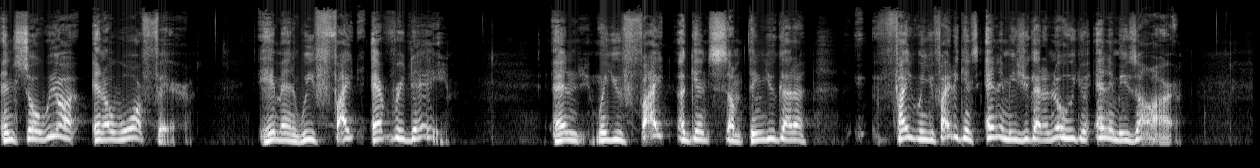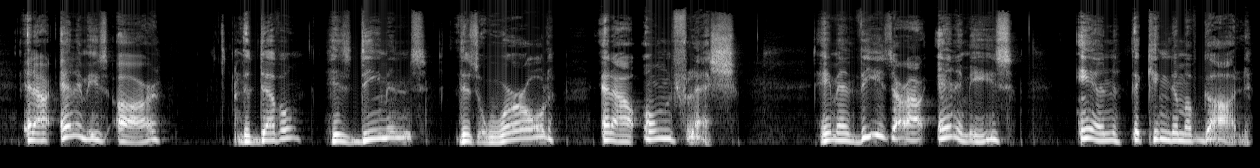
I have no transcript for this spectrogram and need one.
And so we are in a warfare. Amen. We fight every day. And when you fight against something, you got to fight. When you fight against enemies, you got to know who your enemies are. And our enemies are the devil, his demons, this world, and our own flesh. Amen. These are our enemies in the kingdom of God.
